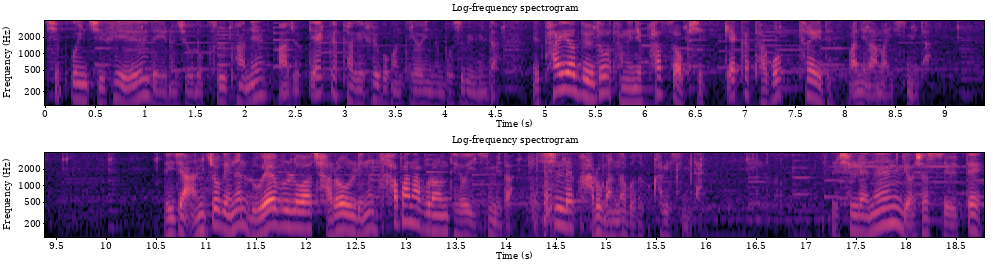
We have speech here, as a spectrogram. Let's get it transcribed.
19인치 휠 네, 이런 식으로 불판을 아주 깨끗하게 휠 복원 되어 있는 모습입니다. 네, 타이어들도 당연히 파스 없이 깨끗하고 트레이드 많이 남아 있습니다. 네, 이제 안쪽에는 로얄 블루와 잘 어울리는 하바나 브라운 되어 있습니다. 실내 바로 만나보도록 하겠습니다. 네, 실내는 여셨을 때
